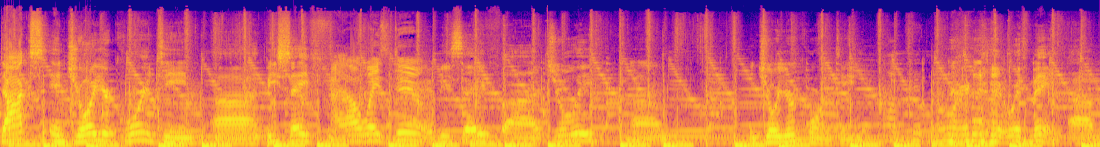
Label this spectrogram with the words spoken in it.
Docs, enjoy your quarantine. Uh, be safe. I always do. Hey, Be safe. Uh, Julie, um, enjoy your quarantine Oh, good lord. with me. Um,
